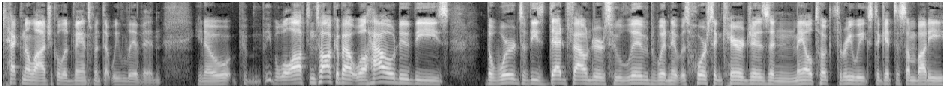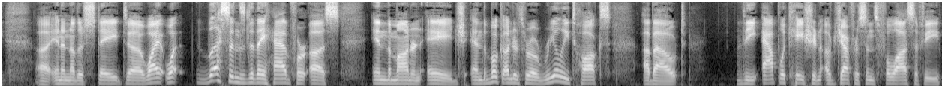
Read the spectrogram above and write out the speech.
technological advancement that we live in. You know, p- people will often talk about, well, how do these the words of these dead founders who lived when it was horse and carriages and mail took three weeks to get to somebody uh, in another state. Uh, why? What lessons do they have for us in the modern age? And the book Underthrow really talks about the application of Jefferson's philosophy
